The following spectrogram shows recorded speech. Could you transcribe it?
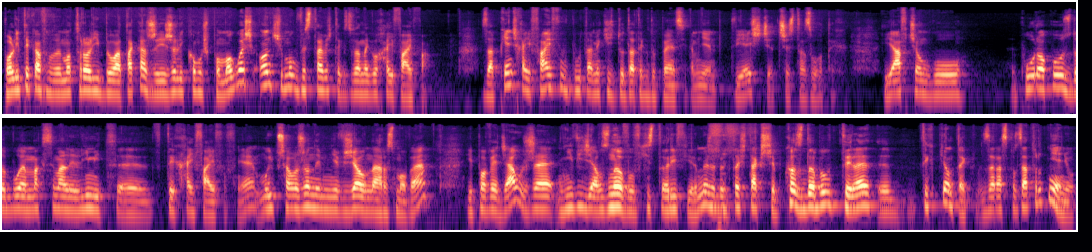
Polityka w Motorola była taka, że jeżeli komuś pomogłeś, on Ci mógł wystawić tak zwanego high five'a. Za 5 high five'ów był tam jakiś dodatek do pensji, tam nie wiem, 200-300 zł. Ja w ciągu pół roku zdobyłem maksymalny limit e, tych high five'ów. Nie? Mój przełożony mnie wziął na rozmowę i powiedział, że nie widział znowu w historii firmy, żeby ktoś tak szybko zdobył tyle y, tych piątek zaraz po zatrudnieniu.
